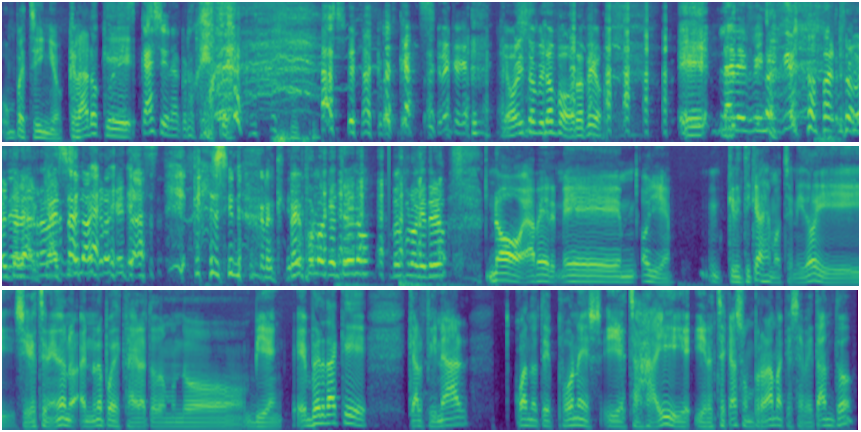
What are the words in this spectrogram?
un pestiño. Claro que... Es casi una croqueta. casi una croqueta. Qué bonito piropo, Rocío. Eh, La definición aparte de la casi una croqueta. es Casi una croqueta. ¿Ves por lo que entreno? ¿Ves por lo que entreno? No, a ver, eh, oye, críticas hemos tenido y sigues teniendo. No, no le puedes caer a todo el mundo bien. Es verdad que, que al final, cuando te expones y estás ahí, y en este caso un programa que se ve tanto,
